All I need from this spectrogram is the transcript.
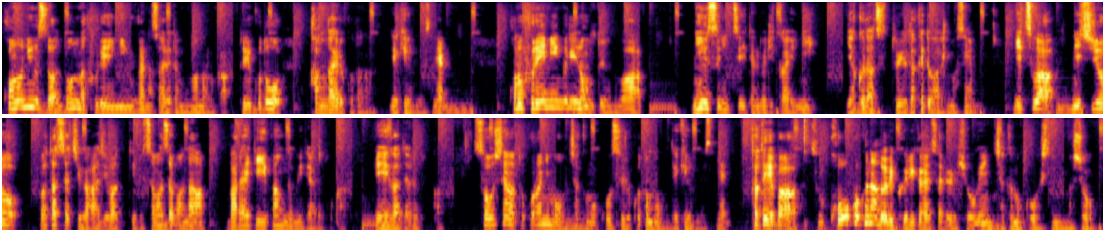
このニュースはどんなフレーミングがなされたものなのかということを考えることができるんですね。このフレーミング理論というのは、ニュースについての理解に役立つというだけではありません。実は日常私たちが味わっている様々なバラエティ番組であるとか、映画であるとか、そうしたようなところにも着目をすることもできるんですね。例えば、その広告などで繰り返される表現に着目をしてみましょう。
